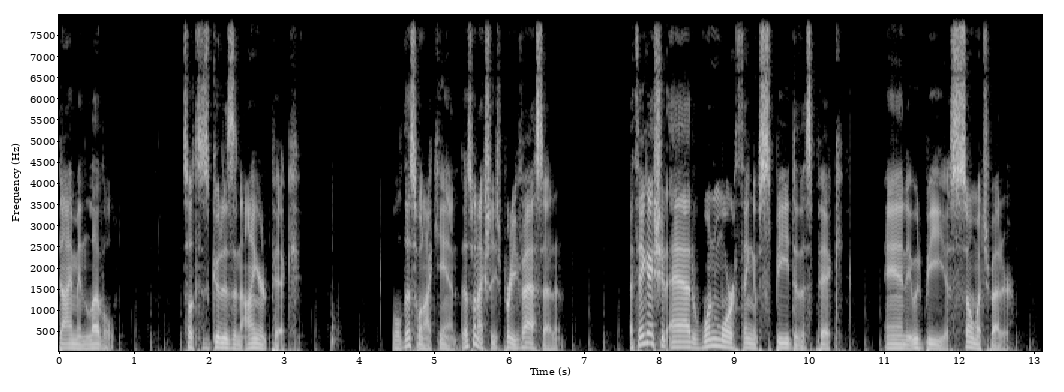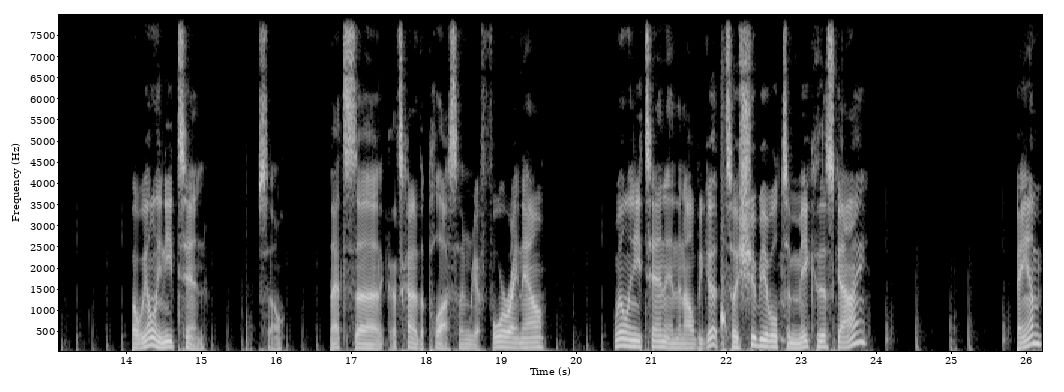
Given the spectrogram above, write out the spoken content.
diamond level. So it's as good as an iron pick. Well, this one I can. This one actually is pretty fast at it. I think I should add one more thing of speed to this pick, and it would be so much better. But we only need 10, so that's uh, that's kind of the plus. I think we got 4 right now. We only need 10, and then I'll be good. So I should be able to make this guy. Bam.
